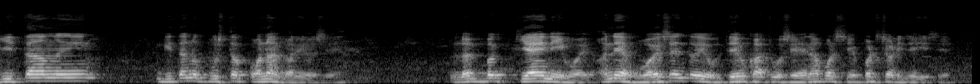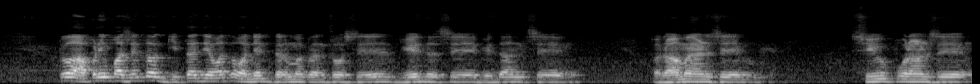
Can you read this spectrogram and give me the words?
ગીતાની, ગીતાનું પુસ્તક કોના કર્યો છે લગભગ ક્યાંય નહીં હોય. અને હોય છે ને તો એ ઉદ્યોગ ખાતું છે એના પર શેપટ ચડી જઈ છે. તો આપણી પાસે તો ગીતા જેવા તો અનેક ધર્મગ્રંથો છે. વેદ છે, વેદાંત છે, રામાયણ છે શિવ પુરાણ છે,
